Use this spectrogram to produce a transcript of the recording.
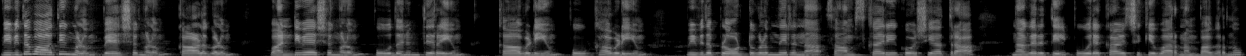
വിവിധ വാദ്യങ്ങളും വേഷങ്ങളും കാളകളും വണ്ടിവേഷങ്ങളും പൂതനും തിറയും കാവടിയും പൂക്കാവടിയും വിവിധ പ്ലോട്ടുകളും നിരന്ന സാംസ്കാരിക ഘോഷയാത്ര നഗരത്തിൽ പൂരക്കാഴ്ചയ്ക്ക് വർണം പകർന്നു.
